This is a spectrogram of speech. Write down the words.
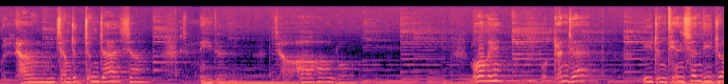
我踉跄着挣扎想你的角落，莫名我感觉一阵天旋地转，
